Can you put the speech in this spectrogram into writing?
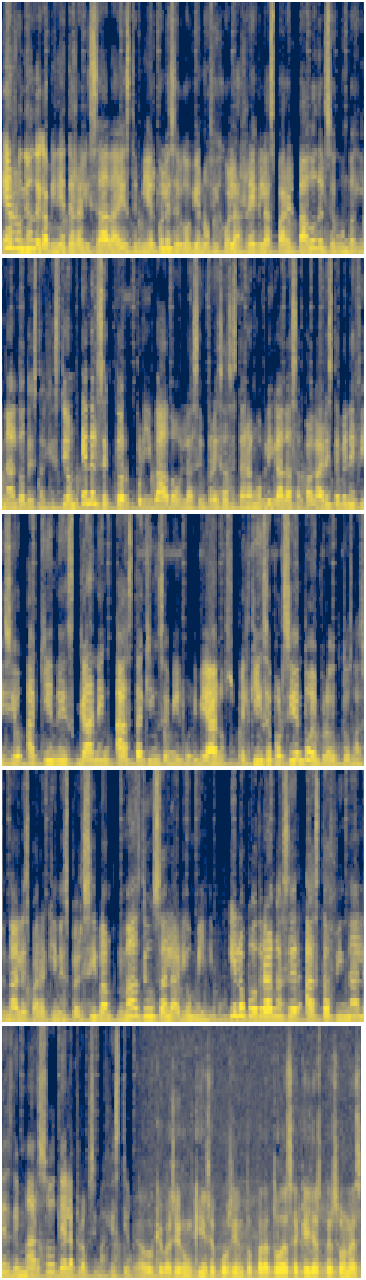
En reunión de gabinete realizada este miércoles, el gobierno fijó las reglas para el pago del segundo aguinaldo de esta gestión. En el sector privado, las empresas estarán obligadas a pagar este beneficio a quienes ganen hasta 15 mil bolivianos, el 15% en productos nacionales para quienes perciban más de un salario mínimo y lo podrán hacer hasta finales de marzo de la próxima gestión. Que va a ser un 15% para todas aquellas personas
